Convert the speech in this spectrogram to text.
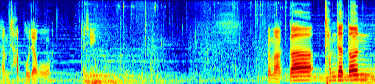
한번 잡보자고 다시. 그럼 아까 잠잤던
